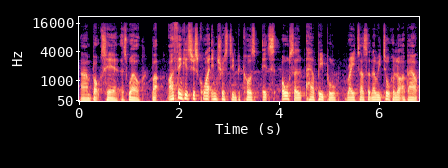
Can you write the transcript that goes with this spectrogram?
um, box here as well. But I think it's just quite interesting because it's also how people rate us. I know we talk a lot about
